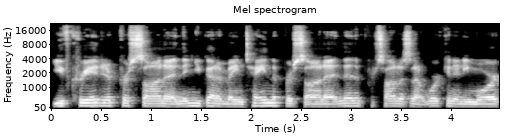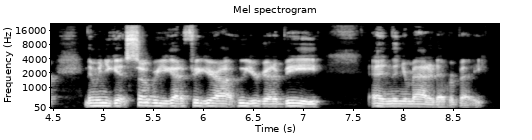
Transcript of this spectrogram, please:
you've created a persona and then you've got to maintain the persona and then the persona's not working anymore and then when you get sober you got to figure out who you're going to be and then you're mad at everybody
